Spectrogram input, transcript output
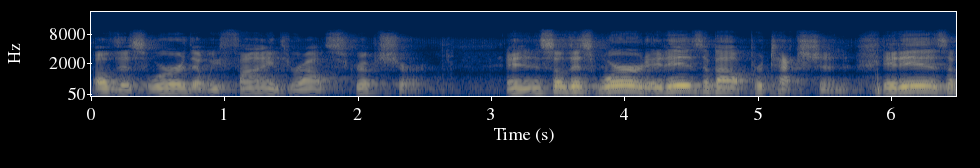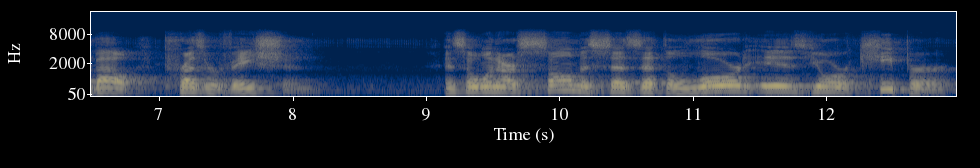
of this word that we find throughout Scripture. And so, this word, it is about protection, it is about preservation. And so, when our psalmist says that the Lord is your keeper,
